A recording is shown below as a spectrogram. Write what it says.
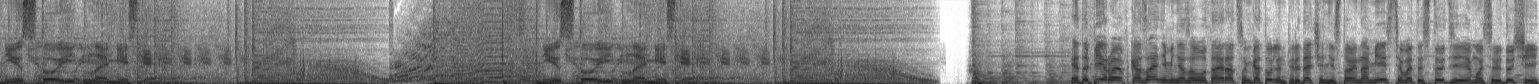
Не стой на месте. Не стой на месте. Это первое в Казани. Меня зовут Айрат Сунгатуллин. Передача «Не стой на месте». В этой студии мой соведущий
